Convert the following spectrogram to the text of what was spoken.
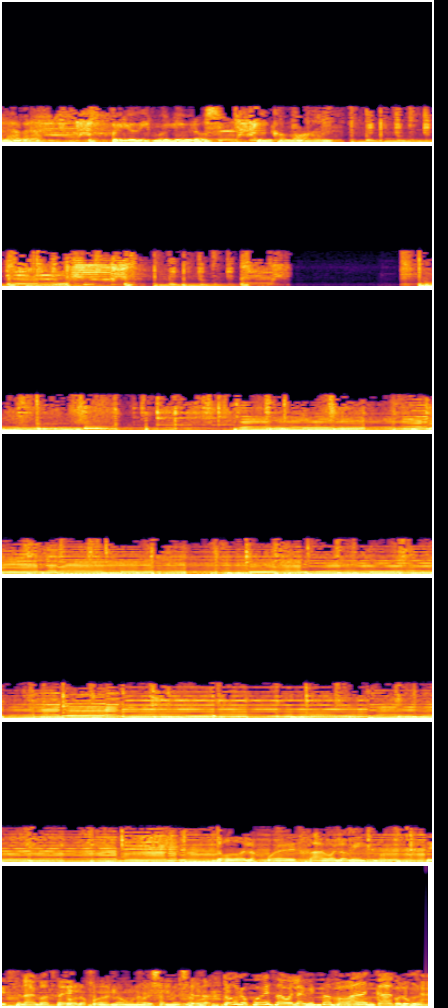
palabra. Periodismo y libros que incomodan. Todos los jueves hago lo mismo. Es una cosa. Todos los jueves no, una vez al mes. No, no, todos los jueves hago la misma pavada en cada columna.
